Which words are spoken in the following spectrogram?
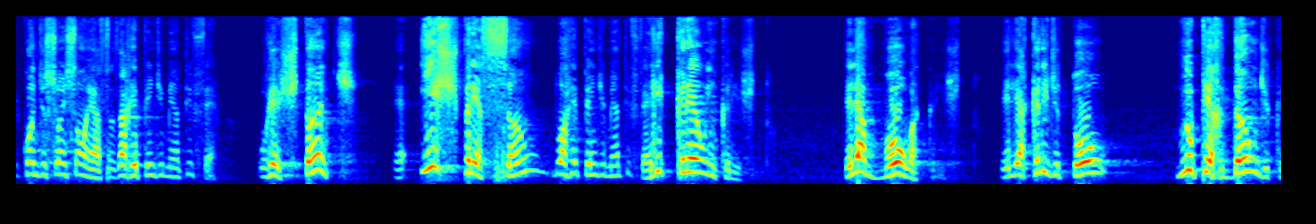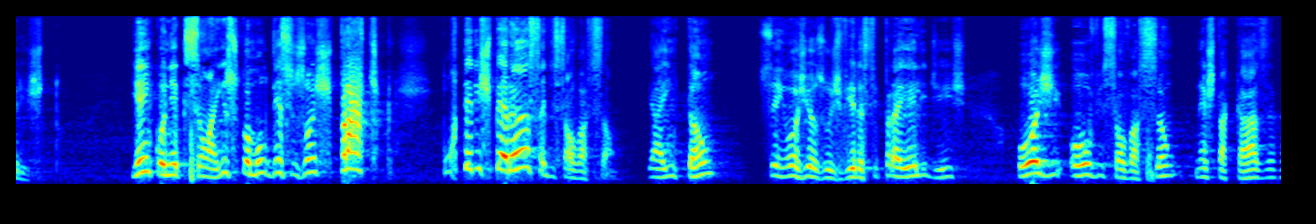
Que condições são essas? Arrependimento e fé. O restante é expressão do arrependimento e fé. Ele creu em Cristo. Ele amou a Cristo. Ele acreditou no perdão de Cristo. E em conexão a isso, tomou decisões práticas, por ter esperança de salvação. E aí então, o Senhor Jesus vira-se para ele e diz: Hoje houve salvação nesta casa,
